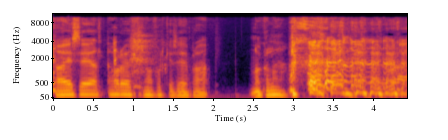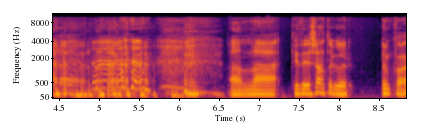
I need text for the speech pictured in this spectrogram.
Þá ég segi, all- horfum við eftir svona fólki og segi bara, nokkulega Þannig að getið þið sagt okkur um hvað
